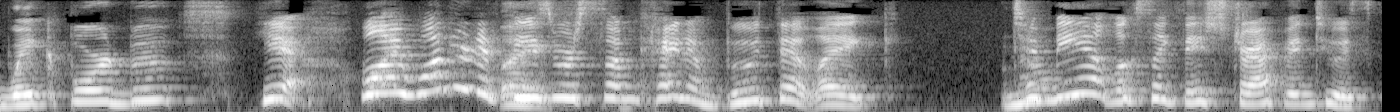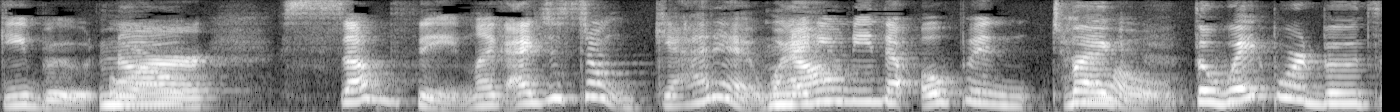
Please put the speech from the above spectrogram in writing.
wakeboard boots. yeah. Well, I wondered if Like- these were some kind of boot that, like, to No. me, it looks like they strap into a ski boot No. or something. Like, I just don't get it. Why do you need the open toe? Like the wakeboard boots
